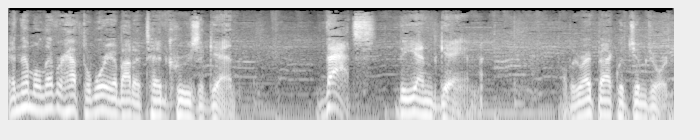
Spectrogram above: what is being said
and then we'll never have to worry about a Ted Cruz again. That's the end game. I'll be right back with Jim Jordan.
